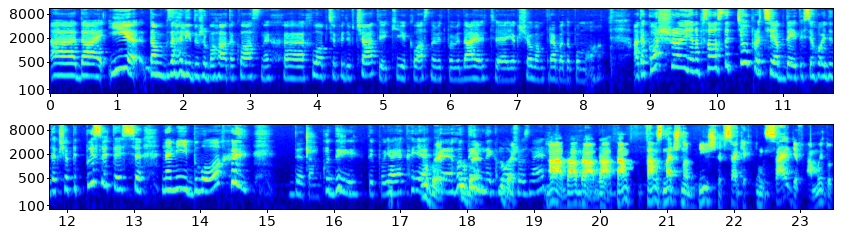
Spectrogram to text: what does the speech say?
Е, да, і там взагалі дуже багато класних е, хлопців і дівчат, які класно відповідають, якщо вам треба допомога. А також я написала статтю про ці апдейти сьогодні, так що підписуйтесь на мій блог. Де там, куди? Типу, я як, як Куди? е, Куди? годинник Куди? можу, знаєш? А, да, да, Да. да. Там, там значно більше всяких інсайдів, а ми тут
